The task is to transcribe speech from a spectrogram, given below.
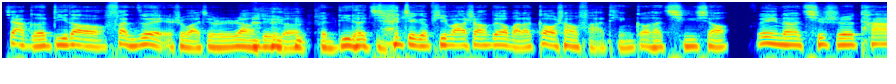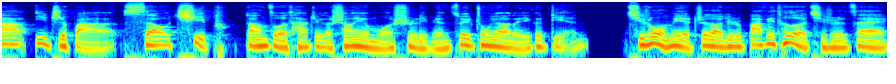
价格低到犯罪是吧？就是让这个 本地的这个批发商都要把它告上法庭，告他倾销。所以呢，其实他一直把 sell cheap 当做他这个商业模式里面最重要的一个点。其实我们也知道，就是巴菲特其实在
